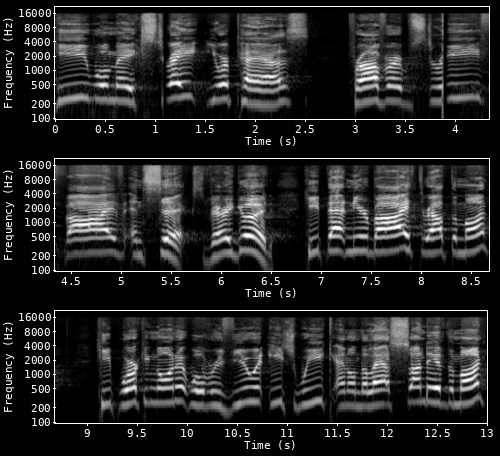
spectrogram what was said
he will make straight your paths. Proverbs 3, 5, and 6. Very good. Keep that nearby throughout the month. Keep working on it. We'll review it each week, and on the last Sunday of the month,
